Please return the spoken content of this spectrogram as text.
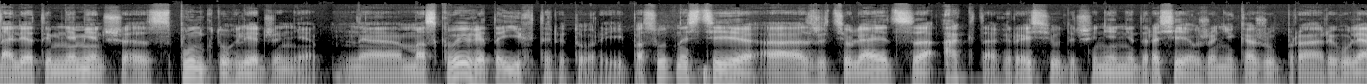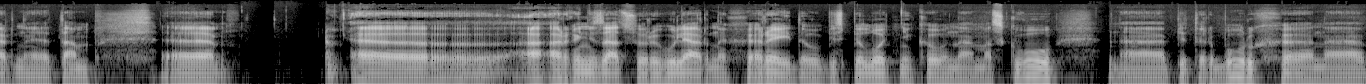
але тым не менш з пункту гледжання э, Москвы гэта іх тэрыторыі па сутнасці ажыццяўляецца акт агрэсію дачынення да Росія ўжо не кажу про рэгулярнае там арганізацыю рэгулярных рэйдаў беспілотнікаў на Москву на Петербург на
